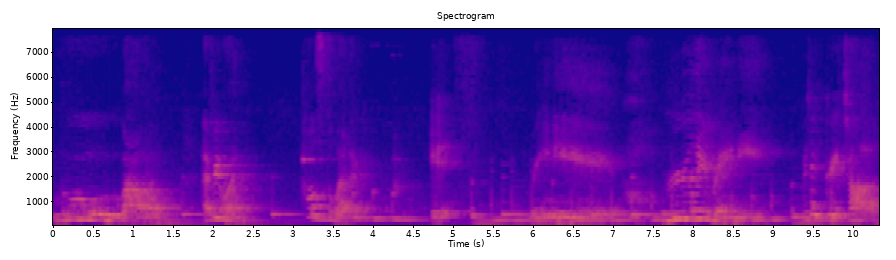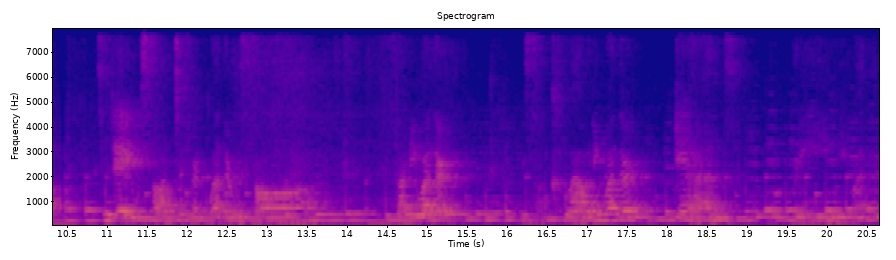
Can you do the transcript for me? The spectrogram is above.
Wow. Everyone, the weather? It's rainy, really rainy. We did a great job. Today we saw different weather. We saw sunny weather, we saw cloudy weather, and rainy weather.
